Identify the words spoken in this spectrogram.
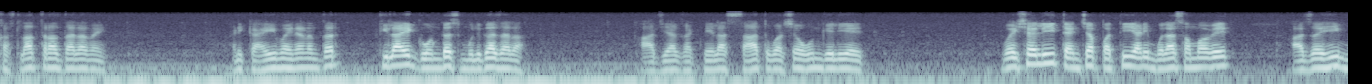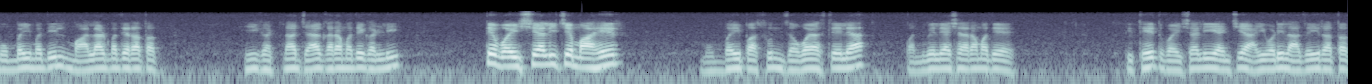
कसला त्रास झाला नाही. आणि काही महिन्यानंतर तिला एक गोंडस मुलगा झाला. आज या घटनेला सात वर्ष होऊन गेली आहेत. वैशाली त्यांच्या पती आणि मुलासमवेत आजही मुंबईमधील मालाडमध्ये राहतात. ही घटना ज्या घरामध्ये घडली ते वैशालीचे माहेर मुंबईपासून जवळ असलेल्या पनवेल या शहरामध्ये आहे. तिथेच वैशाली यांचे आईवडील आजही राहतात.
